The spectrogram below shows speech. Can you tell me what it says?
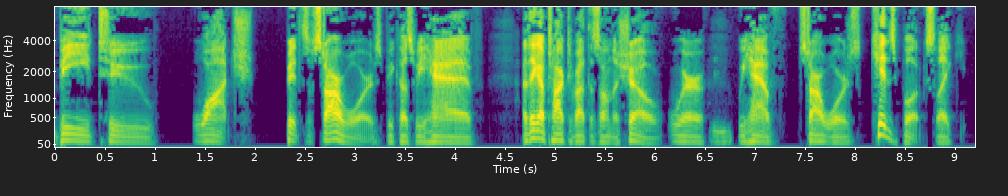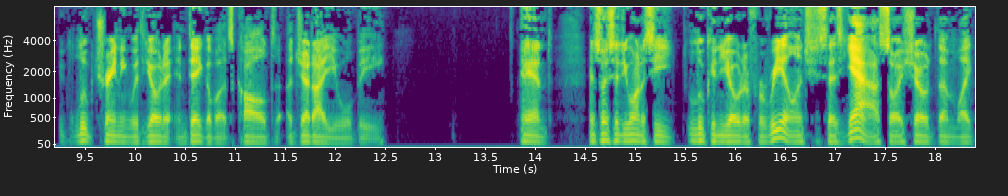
B to watch bits of Star Wars because we have. I think I've talked about this on the show where Mm. we have Star Wars kids books like Luke training with Yoda and Dagobah. It's called A Jedi You Will Be, and and so I said, "You want to see Luke and Yoda for real?" And she says, "Yeah." So I showed them like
